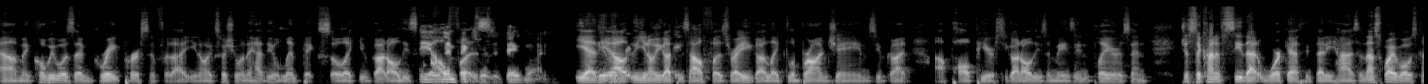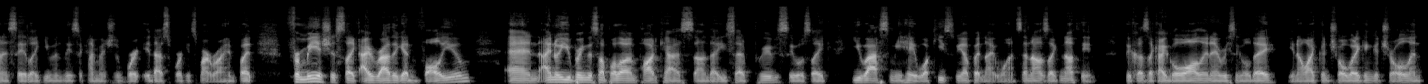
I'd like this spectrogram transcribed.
Um, and Kobe was a great person for that, you know, especially when they had the Olympics. So like you've got all these The alphas. Olympics was a big one. Yeah, The the you know you got these alphas, right? You got like LeBron James, you've got uh, Paul Pierce, you got all these amazing players, and just to kind of see that work ethic that he has, and that's why I've always kind of say like even Lisa kind of mentioned work that's working smart, Ryan. But for me, it's just like I rather get volume, and I know you bring this up a lot in podcasts uh, that you said previously was like you asked me, hey, what keeps me up at night once, and I was like nothing because like I go all in every single day. You know, I control what I can control, and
